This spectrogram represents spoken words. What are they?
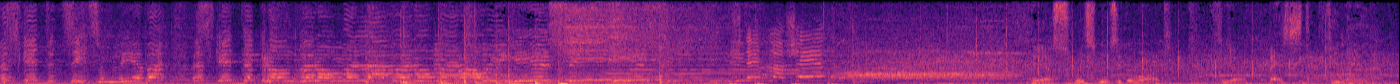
es gibt eine Zeit zum Leben, es gibt einen Grund, warum wir leben und wir alle hier sind. Stefla Chef! Der Swiss Music Award für Best Female.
